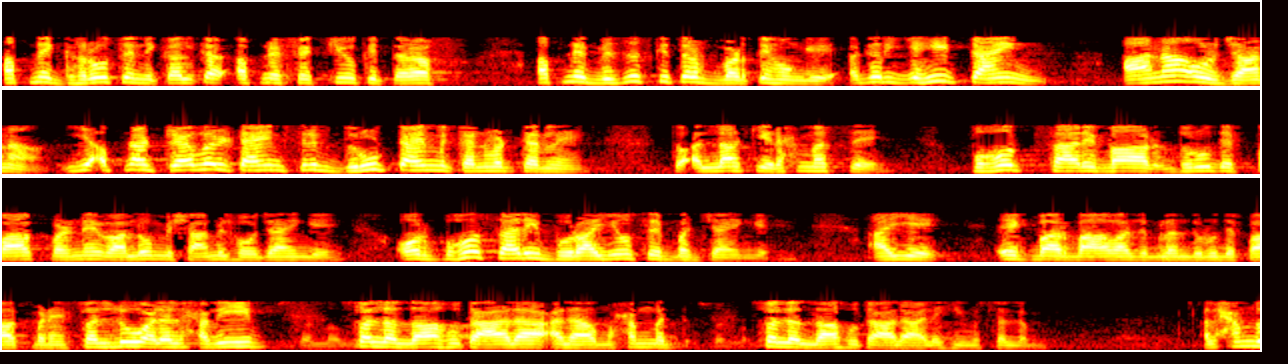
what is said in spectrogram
اپنے گھروں سے نکل کر اپنے فیکٹریوں کی طرف، اپنے بزنس کی طرف بڑھتے ہوں گے۔ اگر یہی ٹائم آنا اور جانا، یہ اپنا ٹریول ٹائم صرف درود ٹائم میں کنورٹ کر لیں، تو اللہ کی رحمت سے بہت سارے بار درود پاک پڑھنے والوں میں شامل ہو جائیں گے اور بہت ساری برائیوں سے بچ جائیں گے۔ آئیے ایک بار باواز بلند درود پاک پڑھیں۔ صلو علی الحبیب صلی اللہ تعالی علی محمد صلی اللہ تعالی علیہ وسلم۔ الحمد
